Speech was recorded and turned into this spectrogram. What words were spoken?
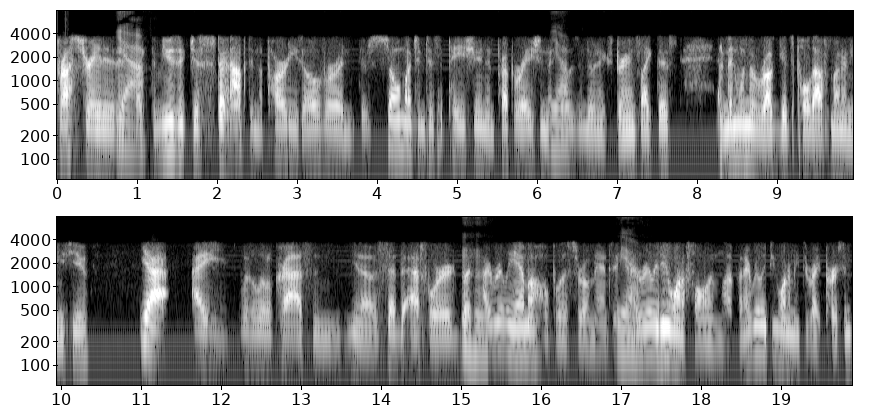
frustrated and Yeah. it's like the music just stopped and the party's over and there's so much anticipation and preparation that goes into an experience like this and then when the rug gets pulled out from underneath you yeah i was a little crass and you know said the f word but Mhm. i really am a hopeless romantic Yeah. and i really do want to fall in love and i really do want to meet the right person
